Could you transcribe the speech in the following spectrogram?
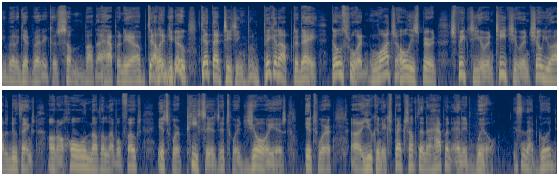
you better get ready because something about to happen here. I'm telling you, get that teaching, pick it up today, go through it, and watch the Holy Spirit speak to you and teach you and show you how to do things on a whole nother level, folks. It's where peace is, it's where joy is, it's where uh, you can expect something to happen and it will. Isn't that good?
